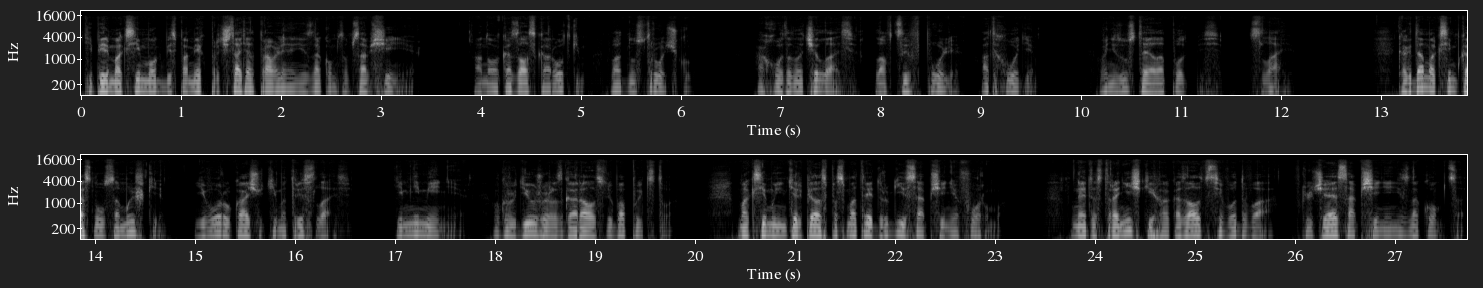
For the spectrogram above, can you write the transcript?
Теперь Максим мог без помех прочитать отправленное незнакомцам сообщение. Оно оказалось коротким, в одну строчку. Охота началась. Ловцы в поле. Отходим. Внизу стояла подпись. Слай. Когда Максим коснулся мышки, его рука ощутимо тряслась. Тем не менее, в груди уже разгоралось любопытство. Максиму не терпелось посмотреть другие сообщения форума. На этой страничке их оказалось всего два, включая сообщение незнакомца.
